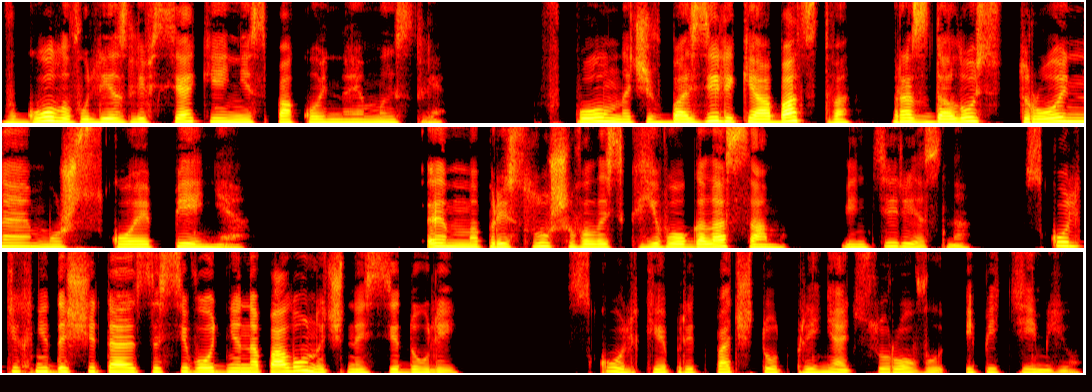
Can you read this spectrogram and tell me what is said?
в голову лезли всякие неспокойные мысли. В полночь в базилике аббатства раздалось стройное мужское пение. Эмма прислушивалась к его голосам. Интересно, скольких не досчитается сегодня на полуночной седулей? Сколькие предпочтут принять суровую эпитимию?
